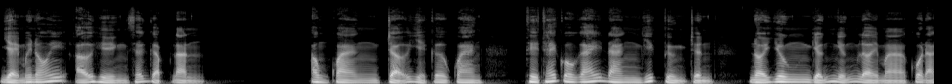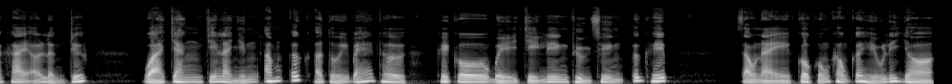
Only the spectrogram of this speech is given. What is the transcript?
Vậy mới nói ở hiền sẽ gặp lành. Ông Quang trở về cơ quan, thì thấy cô gái đang viết tường trình, nội dung vẫn những lời mà cô đã khai ở lần trước. Quả chăng chỉ là những ấm ức ở tuổi bé thơ khi cô bị chị Liên thường xuyên ức hiếp. Sau này cô cũng không có hiểu lý do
